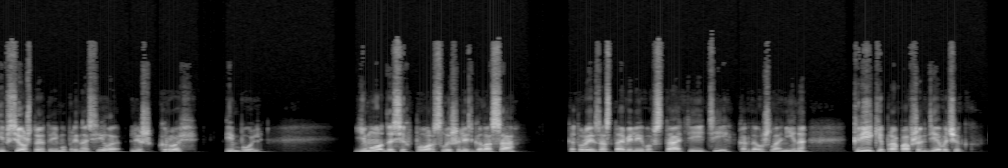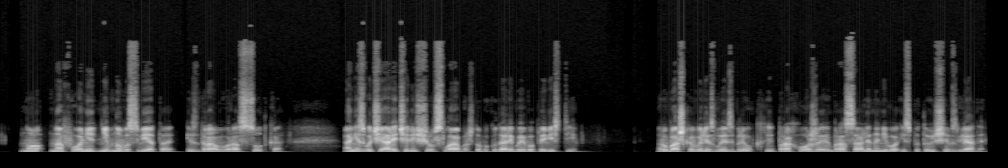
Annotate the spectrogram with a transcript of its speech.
и все, что это ему приносило, — лишь кровь и боль. Ему до сих пор слышались голоса, которые заставили его встать и идти, когда ушла Нина, крики пропавших девочек, но на фоне дневного света и здравого рассудка — они звучали чересчур слабо, чтобы куда-либо его привести. Рубашка вылезла из брюк, и прохожие бросали на него испытующие взгляды.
